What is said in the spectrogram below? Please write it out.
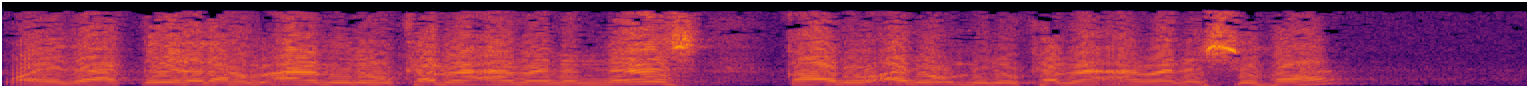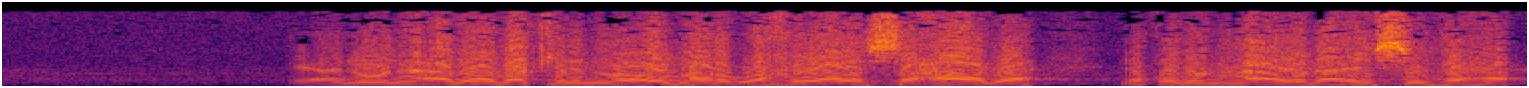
وإذا قيل لهم آمنوا كما آمن الناس قالوا أنؤمن كما آمن السفهاء؟ يعنون أبا بكر وعمر وخيار الصحابة يقولون هؤلاء السفهاء.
